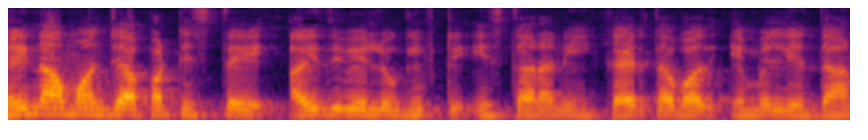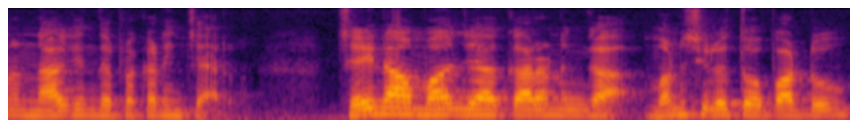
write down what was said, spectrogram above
చైనా మాంజా పట్టిస్తే ఐదు వేలు గిఫ్ట్ ఇస్తానని ఖైరతాబాద్ ఎమ్మెల్యే దానం నాగేందర్ ప్రకటించారు. చైనా మాంజా కారణంగా మనుషులతో పాటు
